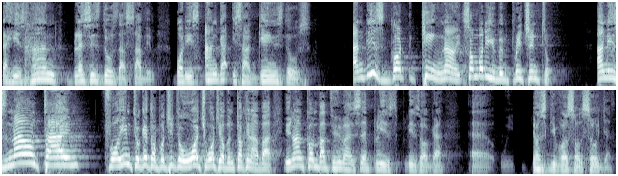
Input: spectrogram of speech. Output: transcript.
that his hand blesses those that serve him, but his anger is against those. And this God king now, somebody you've been preaching to, and it's now time for him to get opportunity to watch what you've been talking about. You now come back to him and say, please, please, Oga, uh, just give us some soldiers.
